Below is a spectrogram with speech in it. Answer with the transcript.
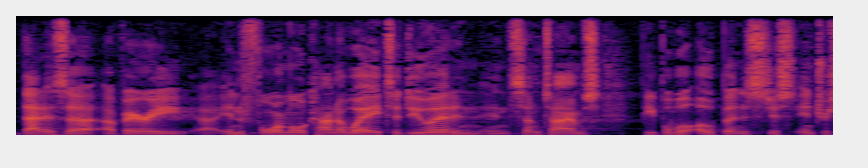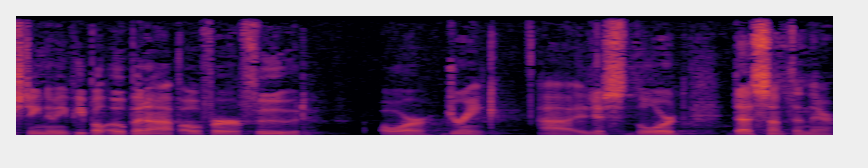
That is a, a very uh, informal kind of way to do it, and, and, sometimes people will open. It's just interesting to me. People open up over food or drink. Uh, it just the Lord does something there.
